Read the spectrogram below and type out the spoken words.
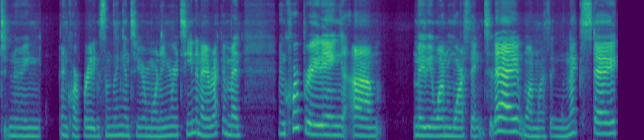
doing incorporating something into your morning routine, and I recommend incorporating um, maybe one more thing today, one more thing the next day,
